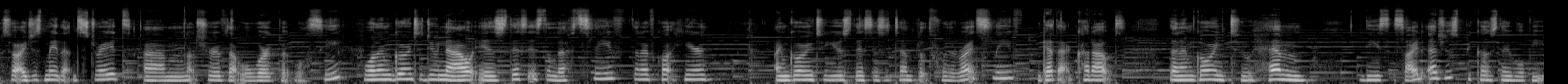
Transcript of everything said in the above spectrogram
So I just made that straight. I'm not sure if that will work, but we'll see. What I'm going to do now is, this is the left sleeve that I've got here. I'm going to use this as a template for the right sleeve, get that cut out. Then I'm going to hem these side edges because they will be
